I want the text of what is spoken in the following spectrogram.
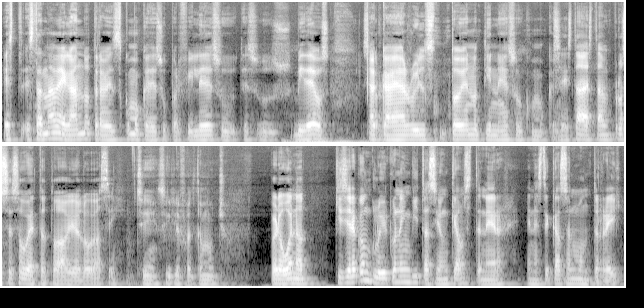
estás navegando a través como que de su perfil y de, su, de sus videos. Acá Reels todavía no tiene eso, como que... Sí, está, está en proceso beta todavía, lo veo así. Sí, sí, le falta mucho. Pero bueno, quisiera concluir con una invitación que vamos a tener, en este caso en Monterrey.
